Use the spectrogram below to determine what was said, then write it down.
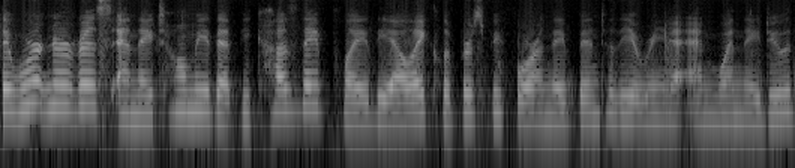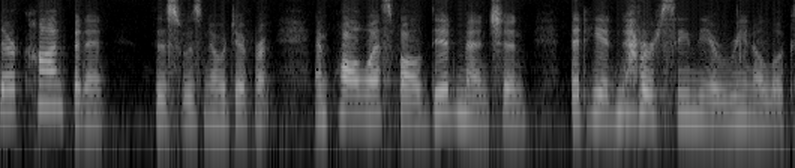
They weren't nervous, and they told me that because they've played the LA Clippers before and they've been to the arena, and when they do, they're confident, this was no different. And Paul Westphal did mention that he had never seen the arena look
